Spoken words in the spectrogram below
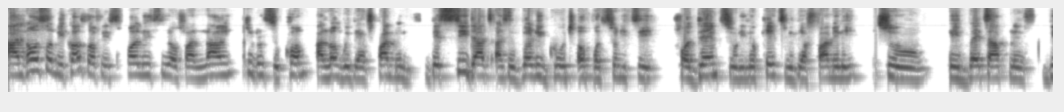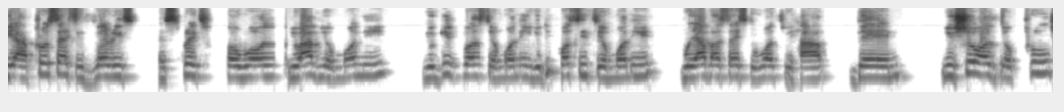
And also because of its policy of allowing students to come along with their families, they see that as a very good opportunity for them to relocate with their family to a better place. Their process is very straightforward. You have your money, you give us your money, you deposit your money, we have access to what we have. Then you show us your proof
